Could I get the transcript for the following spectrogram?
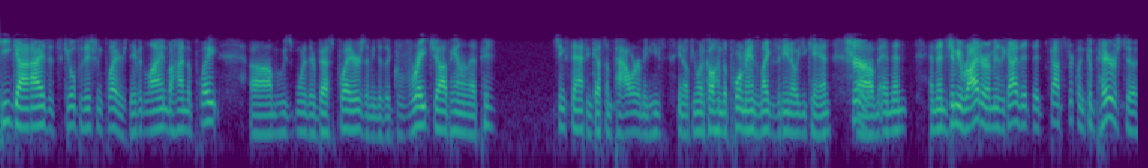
key guys at skill position players. David Lyon behind the plate, um, who's one of their best players. I mean, does a great job handling that pitching staff. He's got some power. I mean, he's you know if you want to call him the poor man's Mike Zunino, you can. Sure. Um, and then and then Jimmy Rider, I mean, is a guy that, that Scott Stricklin compares to.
